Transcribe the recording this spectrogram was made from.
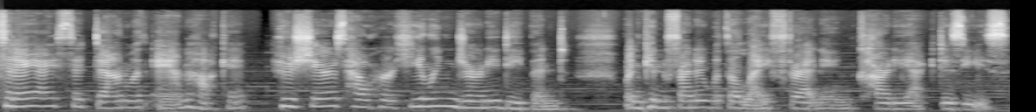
Today, I sit down with Anne Hockett, who shares how her healing journey deepened when confronted with a life threatening cardiac disease.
